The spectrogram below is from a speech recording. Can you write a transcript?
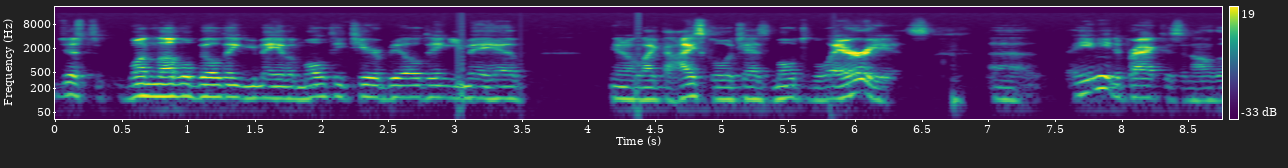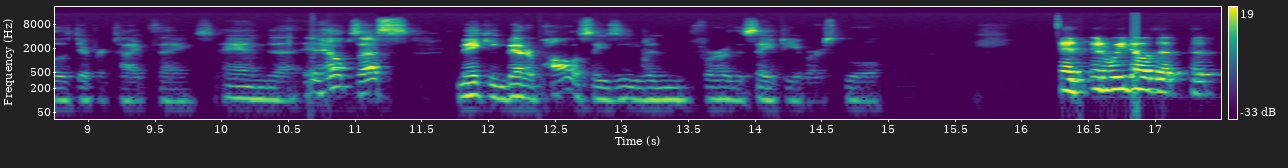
just one level building, you may have a multi-tier building, you may have, you know, like the high school, which has multiple areas. Uh, you need to practice in all those different type things, and uh, it helps us making better policies even for the safety of our school. And, and we know that, that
